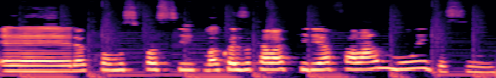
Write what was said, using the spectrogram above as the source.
era como se fosse uma coisa que ela queria falar muito, assim,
